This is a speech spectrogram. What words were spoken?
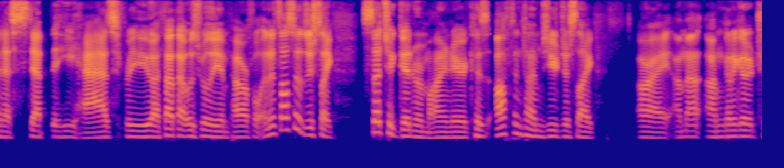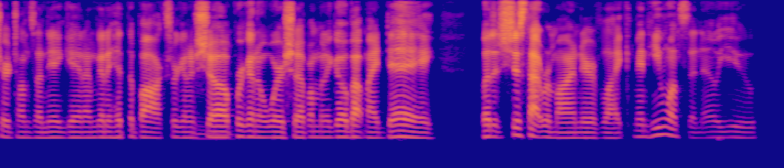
and a step that he has for you. I thought that was really powerful. And it's also just like such a good reminder cuz oftentimes you're just like all right, I'm out, I'm gonna go to church on Sunday again. I'm gonna hit the box. We're gonna show Mm-hmm. up. We're gonna worship. I'm gonna go about my day. But it's just that reminder of like, man, he wants to know you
